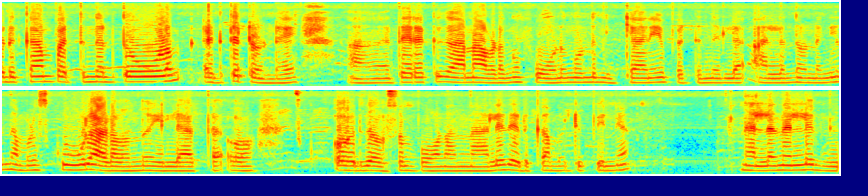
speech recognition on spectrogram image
എടുക്കാൻ പറ്റുന്നിടത്തോളം എടുത്തിട്ടുണ്ടേ. തിരക്ക് കാരണം അവിടെ ഫോണും കൊണ്ട് നിൽക്കാനേ പറ്റുന്നില്ല. അല്ലെന്നുണ്ടെങ്കിൽ നമ്മൾ സ്കൂൾ അടവൊന്നും ഇല്ലാത്ത ഒരു ദിവസം പോകണം എന്നാലേ ഇത് എടുക്കാൻ പറ്റും. പിന്നെ നല്ല നല്ല വ്യൂ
